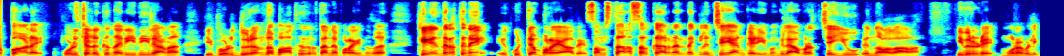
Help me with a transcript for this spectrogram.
അപ്പാടെ പൊളിച്ചെടുക്കുന്ന രീതിയിലാണ് ഇപ്പോൾ ദുരന്തബാധിതർ തന്നെ പറയുന്നത്. കേന്ദ്രത്തിനെ കുറ്റം പറയാതെ സംസ്ഥാന സർക്കാരിന് എന്തെങ്കിലും ചെയ്യാൻ കഴിയുമെങ്കിൽ അവർ ചെയ്യൂ എന്നുള്ളതാണ് ഇവരുടെ മുറവിളി.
